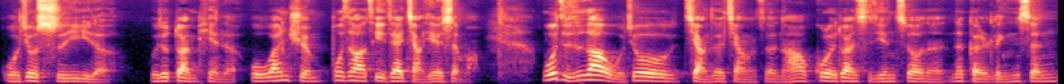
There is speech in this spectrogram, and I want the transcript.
我就失忆了，我就断片了，我完全不知道自己在讲些什么。我只知道，我就讲着讲着，然后过了一段时间之后呢，那个铃声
